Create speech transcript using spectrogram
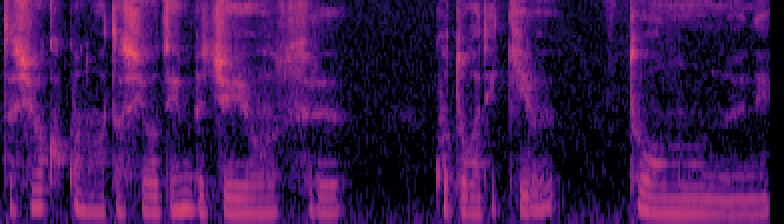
私は過去の私を全部受容することができるとは思うのよね。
